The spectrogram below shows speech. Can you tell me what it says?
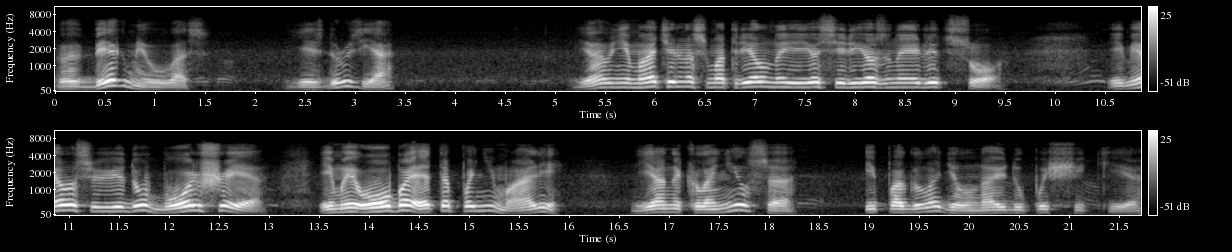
в Бегме у вас есть друзья». Я внимательно смотрел на ее серьезное лицо. Имелось в виду большее, и мы оба это понимали. Я наклонился и погладил Найду по щеке.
